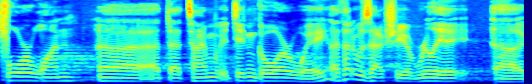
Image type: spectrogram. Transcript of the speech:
four-one uh, at that time. It didn't go our way. I thought it was actually a really uh,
